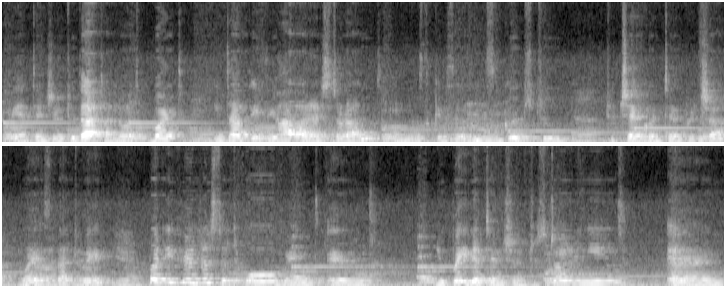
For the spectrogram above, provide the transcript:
pay attention to that a lot. But in terms, if you have a restaurant, in most cases, it's Mhm. good to to check on temperature wise Yeah, that yeah, way. Yeah. But if you're just at home and and you paid attention to storing it and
